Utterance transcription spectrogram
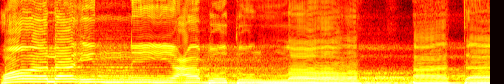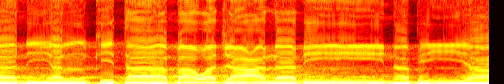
কলা ইন্নি আবুদুল্লাহ। الله آتاني الكتاب وجعلني نبيا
